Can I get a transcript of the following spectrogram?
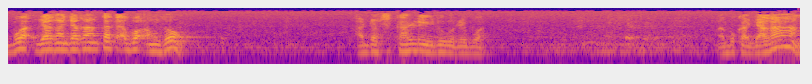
buat jagang-jagang kan tak buat langsung. Ada sekali dulu dia buat. Ah, bukan jarang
